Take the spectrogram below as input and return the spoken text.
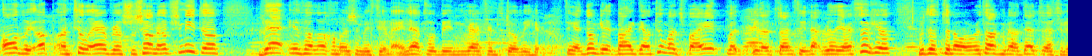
all the way up until Erev Rosh Hashanah of Shemitah, that is Halacha Moshe MiSinai, and that's what's being referenced over here. So again, don't get bogged down too much by it, but you know, it's obviously not really our sugya, but just to know what we're talking about, that's and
